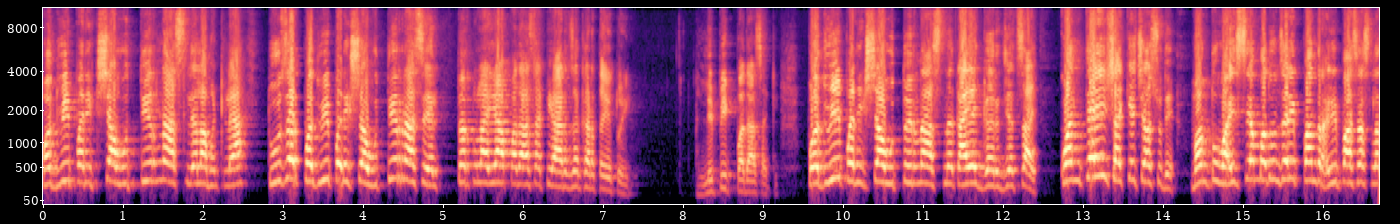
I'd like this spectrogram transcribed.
पदवी परीक्षा उत्तीर्ण असलेला म्हटल्या तू जर पदवी परीक्षा उत्तीर्ण असेल तर तुला या पदासाठी अर्ज करता येतोय. लिपिक पदासाठी. पदवी परीक्षा उत्तीर्ण असणं काय गरजेचं आहे? कोणत्याही शाखेचे असू दे. मग तू वायसीएम मधून जरी पंधरावी पास असला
